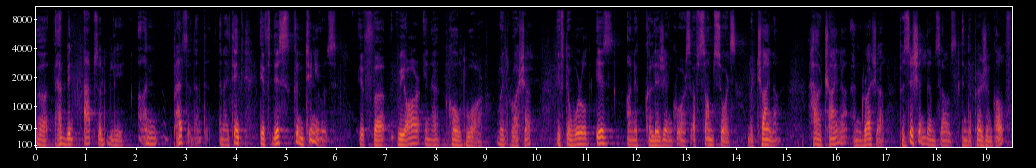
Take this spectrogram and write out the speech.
uh, have been absolutely unprecedented. And I think if this continues, if uh, we are in a Cold War with Russia, if the world is on a collision course of some sorts with China, how China and Russia position themselves in the Persian Gulf,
